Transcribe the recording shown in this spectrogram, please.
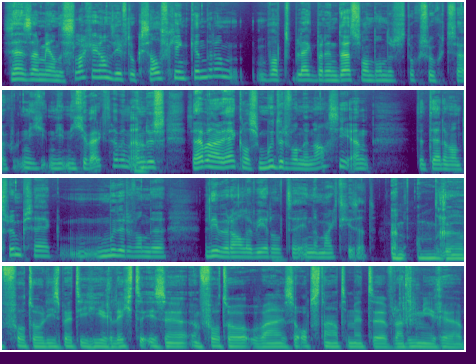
Zijn ze daarmee aan de slag gegaan. Ze heeft ook zelf geen kinderen, wat blijkbaar in Duitsland anders toch zo goed zou niet, niet, niet gewerkt hebben. En dus ze hebben haar eigenlijk als moeder van de natie en ten tijde van Trump zei ik moeder van de liberale wereld eh, in de markt gezet. Een andere foto, Lisbeth, die hier ligt, is eh, een foto waar ze op staat met eh, Vladimir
